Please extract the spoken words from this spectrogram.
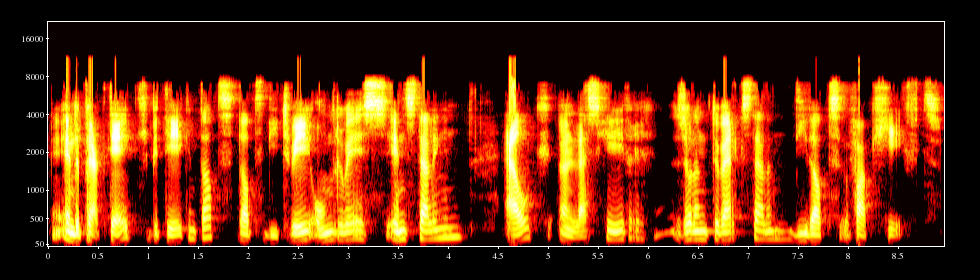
In de praktijk betekent dat dat die twee onderwijsinstellingen elk een lesgever zullen te werk stellen die dat vak geeft.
